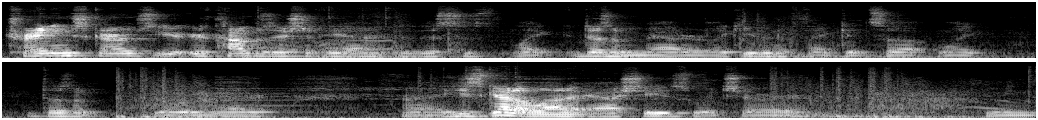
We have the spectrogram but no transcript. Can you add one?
Training skirms, your, your composition, yeah, this is like it doesn't matter. Like, even if that gets up, like, it doesn't really matter. Uh, he's got a lot of ashes, which are, I mean,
